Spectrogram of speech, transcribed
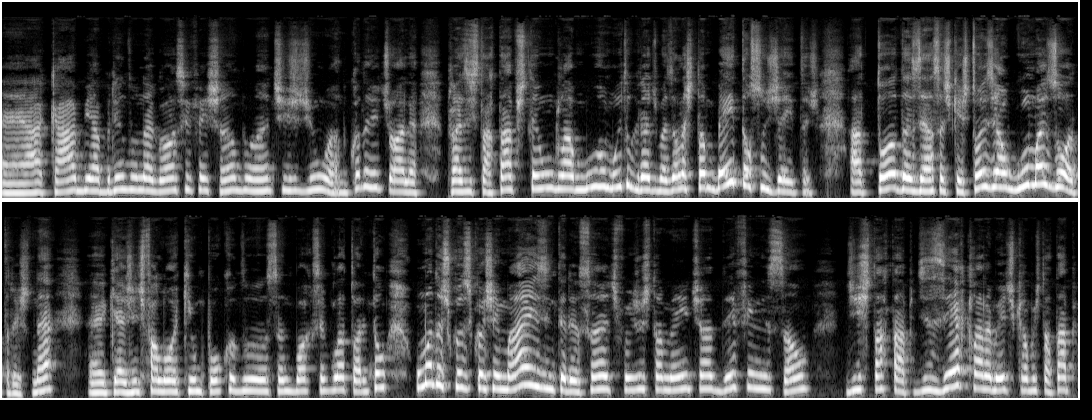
é, acabe abrindo um negócio e fechando antes de um ano. Quando a gente olha para as startups, tem um glamour muito grande, mas elas também estão sujeitas a todas essas questões e algumas outras, né? É, que a gente falou aqui um pouco do sandbox regulatório. Então, uma das coisas que eu achei mais interessante foi justamente a definição de startup. Dizer claramente que é uma startup.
